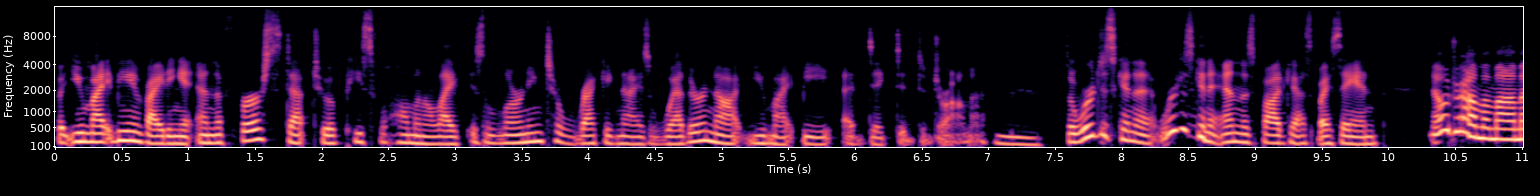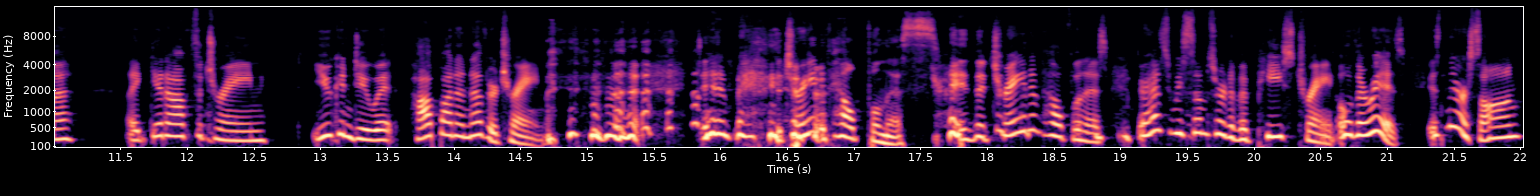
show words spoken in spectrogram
but you might be inviting it. And the first step to a peaceful home and a life is learning to recognize whether or not you might be addicted to drama. Mm. So we're just gonna we're just gonna end this podcast by saying, no drama, mama. Like get off the train. You can do it. Hop on another train. The train of helpfulness. the train of helpfulness. There has to be some sort of a peace train. Oh, there is. Isn't there a song?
